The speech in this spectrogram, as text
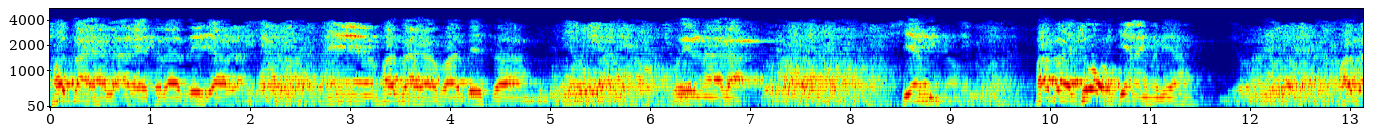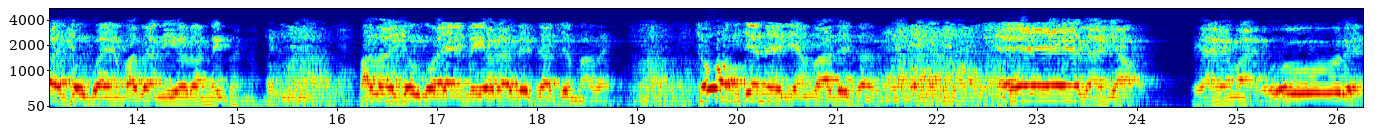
ဖတ်တာရလာတယ်ဆိုတာသိကြလားအင်းဖတ်တာကဘာသစ္စာဝေဒနာက ရှင်းပြီနော်ဖတ်တာချုပ်အောင်ကျင့်နိုင်မဗျာဖတ်တာချုပ်သွားရင်ဖတ်တာနိရောဓနိဗ္ဗာန်ပဲဖတ်တာချုပ်သွားရင်နိရောဓသစ္စာဖြစ်မှာပဲချုပ်အောင်ကျင့်နေကြံပါသစ္စာအဲဒါကြောင့်ဒကာဓမ္မတို့တဲ့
